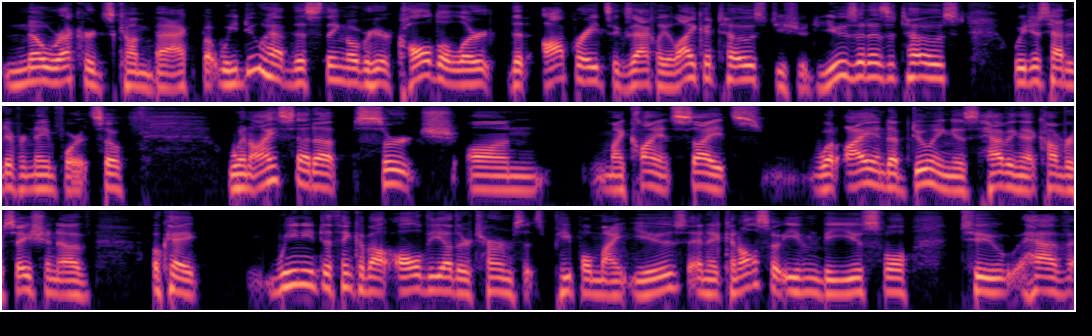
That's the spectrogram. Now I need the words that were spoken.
no records come back, but we do have this thing over here called alert that operates exactly like a toast. You should use it as a toast. We just had a different name for it. So, when I set up search on my client sites, what I end up doing is having that conversation of, okay, we need to think about all the other terms that people might use. And it can also even be useful to have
